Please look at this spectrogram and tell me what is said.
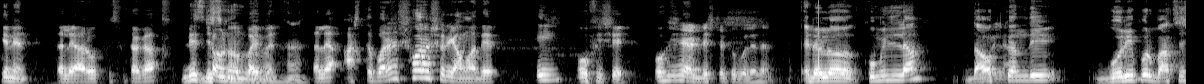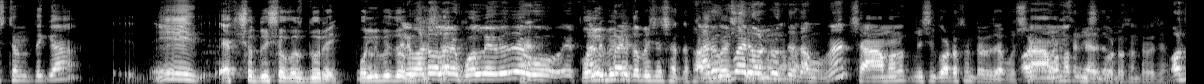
কেনেন তাহলে আরও কিছু টাকা ডিসকাউন্ট পাইবেন। হ্যাঁ। তাহলে আসতে পারেন সরাসরি আমাদের এই অফিসে। অফিসের অ্যাড্রেসটা একটু বলে দেন। এটা হলো কুমিল্লা দাউদকান্দি গরিপুর বাস স্ট্যান্ড থেকে এই একশো দুইশো গজ দূরে। সাথে। হ্যাঁ শাহ আমানত মিশুক অটো সেন্টারে যাব। শাহ আমানত অটো সেন্টারে যাব। অত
